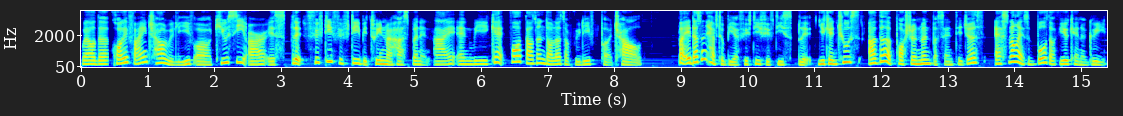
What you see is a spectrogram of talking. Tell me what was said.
Well, the qualifying child relief or QCR is split 50 50 between my husband and I, and we get $4,000 of relief per child. But it doesn't have to be a 50 50 split. You can choose other apportionment percentages as long as both of you can agree.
